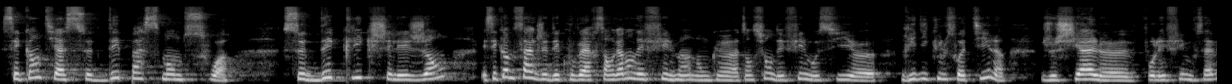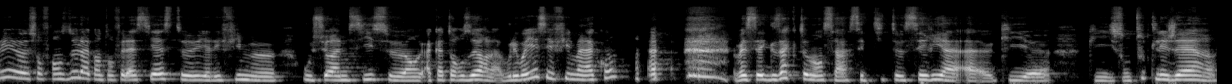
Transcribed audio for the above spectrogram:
c'est quand il y a ce dépassement de soi, ce déclic chez les gens et c'est comme ça que j'ai découvert, c'est en regardant des films. Hein, donc euh, attention, des films aussi euh, ridicules soient-ils. Je chiale euh, pour les films, vous savez, sur France 2, là, quand on fait la sieste, il y a les films, ou sur M6 à 14 heures, là. Vous les voyez, ces films à la con? Ben, C'est exactement ça, ces petites séries qui, qui sont toutes légères.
